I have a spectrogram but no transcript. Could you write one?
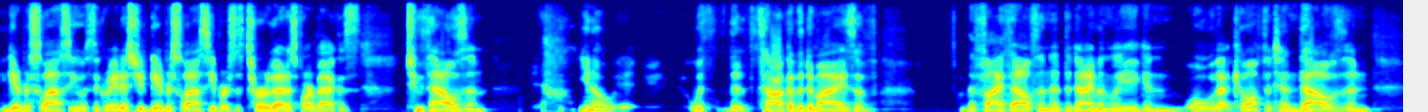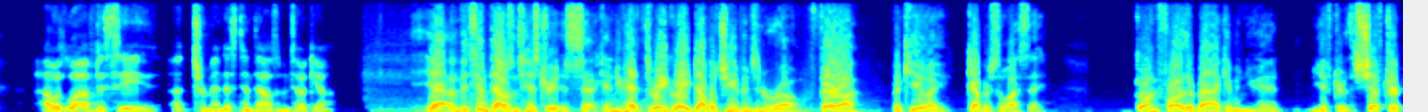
and Gebre Selassie, who was the greatest. You had Gebre Selassie versus Tergat as far back as 2000. You know, with the talk of the demise of the 5,000 at the Diamond League and, oh, will that kill off the 10,000? I would love to see a tremendous 10,000 in Tokyo. Yeah, the 10,000's history is sick. And you've had three great double champions in a row Farah, Bekele, Gebre Selassie. Going farther back, I mean, you had Yifter the Shifter,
